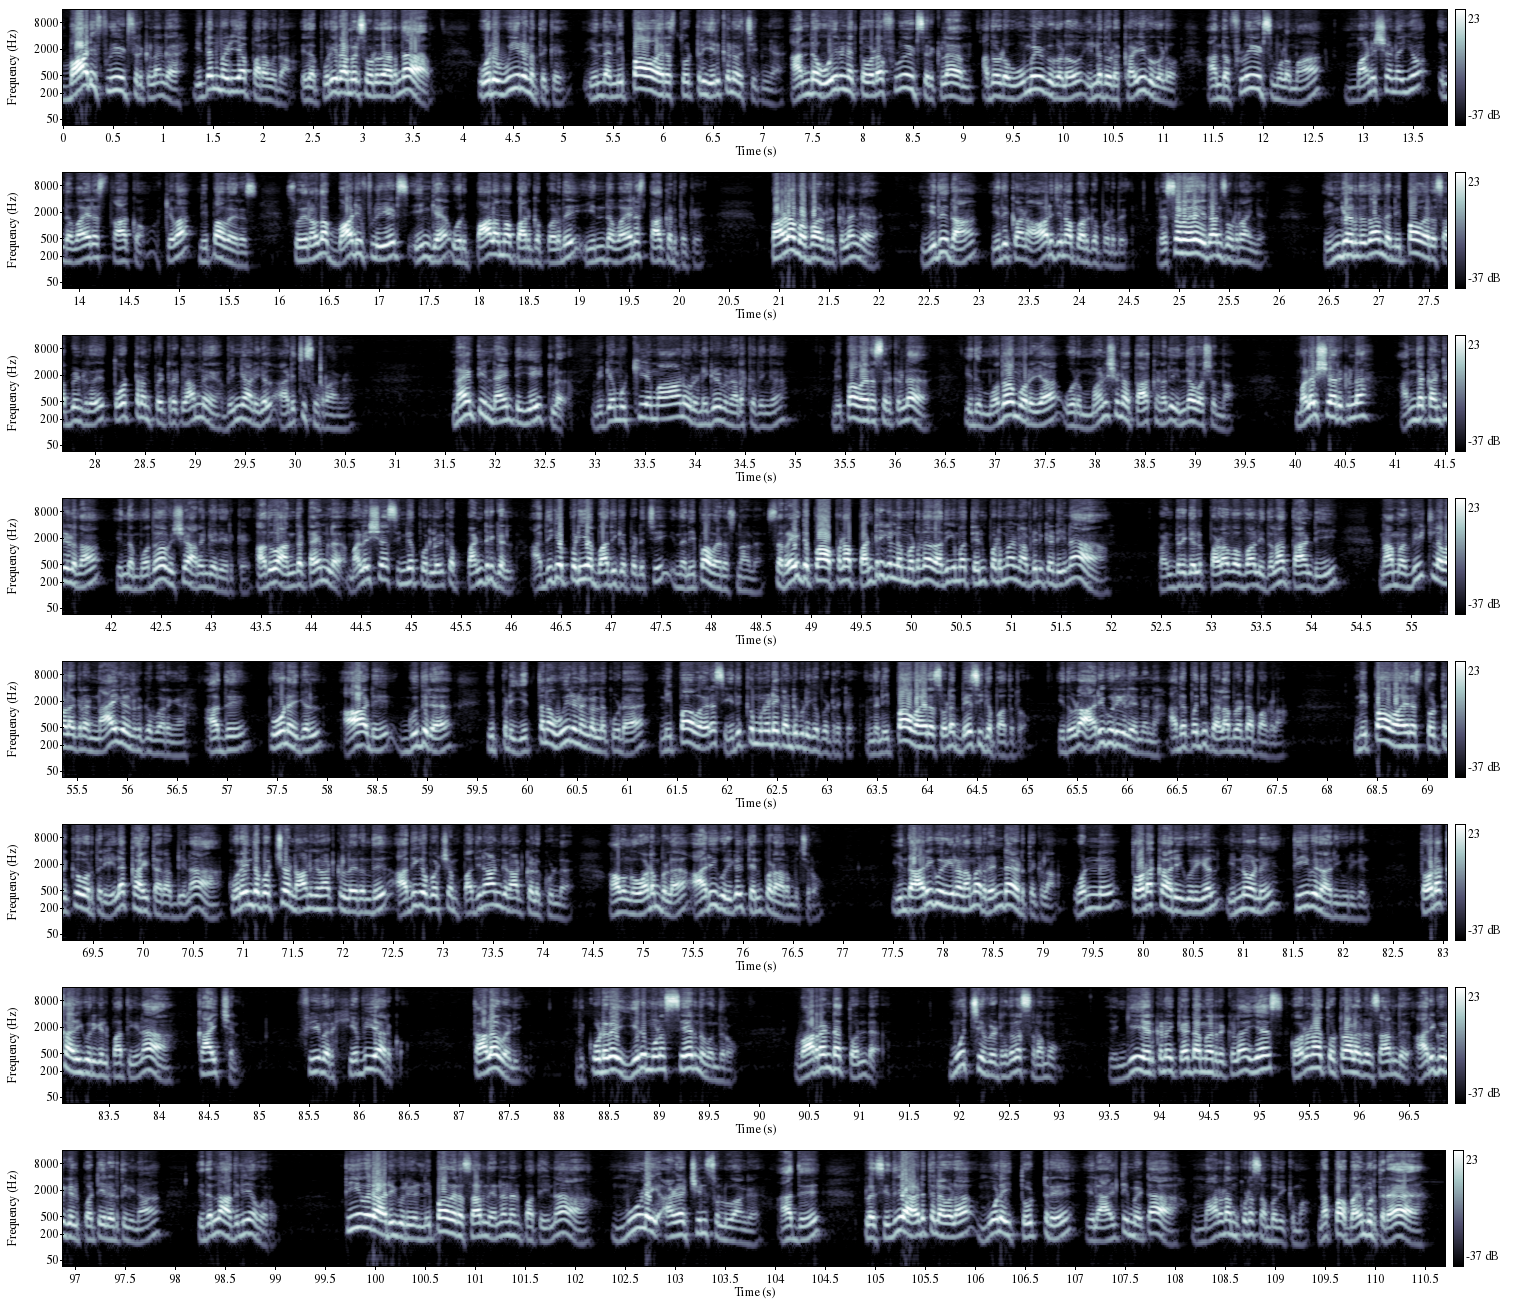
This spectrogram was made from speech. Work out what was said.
பாடி ஃப்ளூயிட்ஸ் இருக்குல்லங்க இதன் வழியாக பரவுதான். இதை புரிகிற மாதிரி சொல்கிறதா இருந்தால் ஒரு உயிரினத்துக்கு இந்த நிப்பா வைரஸ் தொற்று இருக்குன்னு வச்சுக்கோங்க. அந்த உயிரினத்தோட ஃப்ளூயிட்ஸ் இருக்குல்ல அதோட உமிழ்வுகளோ இல்லை அதோட கழிவுகளோ அந்த ஃப்ளூயிட்ஸ் மூலமாக மனுஷனையும் இந்த வைரஸ் தாக்கும். ஓகேவா நிப்பா வைரஸ். ஸோ இதனால தான் பாடி ஃப்ளூயிட்ஸ் இங்கே ஒரு பாலமாக பார்க்கப்படுது இந்த வைரஸ் தாக்கிறதுக்கு. பழ வவால் இருக்குல்லங்க இதுதான் இதுக்கான ஆரிஜினாக பார்க்கப்படுது. ரிசர்வரே இதான்னு சொல்கிறாங்க இங்கேருந்து தான் இந்த நிப்பா வைரஸ் அப்படின்றதை தோற்றம் பெற்றிருக்கலாம்னு விஞ்ஞானிகள் அடித்து சொல்கிறாங்க நைன்டீன் நைன்டி எயிட்டில் மிக முக்கியமான ஒரு நிகழ்வு நடக்குதுங்க. நிப்பா வைரஸ் இருக்குல்ல இது முத முறையாக ஒரு மனுஷனை தாக்குனது இந்த வருஷம்தான். மலேசியா இருக்குல்ல அந்த கண்ட்ரியில் தான் இந்த மொதல் விஷயம் அரங்கேறி இருக்குது அதுவும் அந்த டைமில் மலேசியா சிங்கப்பூரில் இருக்க பன்றிகள் அதிகப்படியாக பாதிக்கப்பட்டுச்சு இந்த நிப்பா வைரஸ்னால். சார் ரைட்டுப்பா அப்போனா பன்றிகளில் மட்டும்தான் அது அதிகமாக தென்படுமா அப்படின்னு கேட்டிங்கன்னா பன்றிகள் பழவவ்வால் இதெல்லாம் தாண்டி நாம் வீட்டில் வளர்க்குற நாய்கள் இருக்குது பாருங்கள் அது பூனைகள் ஆடு குதிரை இப்படி இத்தனை உயிரினங்களில் கூட நிப்பா வைரஸ் இதுக்கு முன்னாடியே கண்டுபிடிக்கப்பட்டிருக்கு. இந்த நிப்பா வைரஸோட பேசிக்கை பார்த்துட்டோம். இதோட அறிகுறிகள் என்னென்ன? அதை பற்றி இப்போ எலாபரேட்டாக பார்க்கலாம். நிப்பா வைரஸ் தொற்றுக்கு ஒருத்தர் இலக்காயிட்டார் அப்படின்னா குறைந்தபட்சம் நான்கு நாட்கள்ல இருந்து அதிகபட்சம் பதினான்கு நாட்களுக்குள்ள அவங்க உடம்புல அறிகுறிகள் தென்பட ஆரம்பிச்சிடும் இந்த அறிகுறிகளை நம்ம ரெண்டாக எடுத்துக்கலாம். ஒன்று தொடக்க அறிகுறிகள் இன்னொன்று தீவிர அறிகுறிகள். தொடக்க அறிகுறிகள் பார்த்தீங்கன்னா காய்ச்சல் ஃபீவர் ஹெவியாக இருக்கும். தலைவலி இது கூடவே இருமுனம் சேர்ந்து வந்துடும் வறண்ட தொண்டை மூச்சு விடுறதுல சிரமம். எங்கேயும் ஏற்கனவே கேட்ட மாதிரி இருக்கலாம் எஸ் கொரோனா தொற்றாளர்கள் சார்ந்து அறிகுறிகள் பட்டியல் எடுத்தீங்கன்னா இதெல்லாம் அதுலேயும் வரும். தீவிர அறிகுறிகள் நிப்பா வைரஸ் சார்ந்து என்னென்னு பார்த்தீங்கன்னா மூளை அழற்சின்னு சொல்லுவாங்க. அது ப்ளஸ் இதுலேயே அடுத்த லெவலாக மூளை தொற்று இதில் அல்டிமேட்டாக மரணம் கூட சம்பவிக்குமா? என்னப்பா பயமுறுத்துகிற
